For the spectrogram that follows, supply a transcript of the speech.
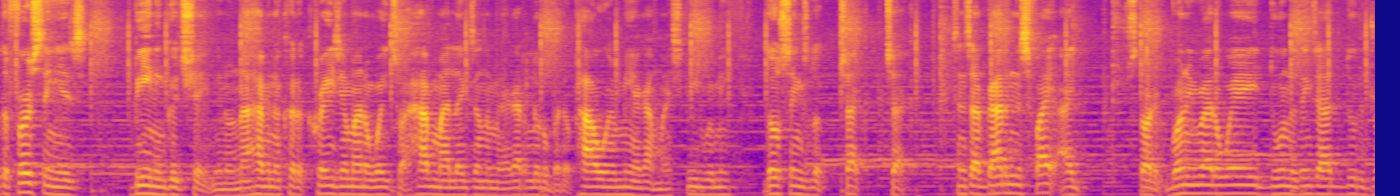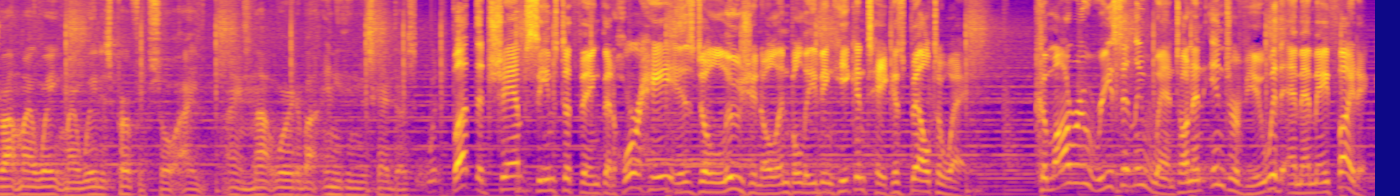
But the first thing is being in good shape, you know, not having to cut a crazy amount of weight so I have my legs under me, I got a little bit of power in me, I got my speed with me. Those things look check, check. Since I've gotten this fight, I started running right away, doing the things I had to do to drop my weight. My weight is perfect, so I, I am not worried about anything this guy does. But the champ seems to think that Jorge is delusional in believing he can take his belt away. Kamaru recently went on an interview with MMA Fighting,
